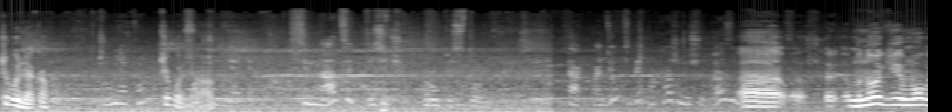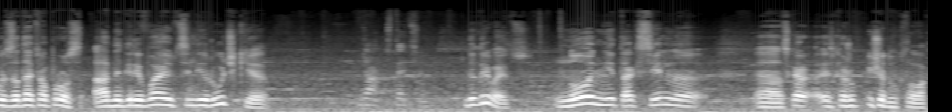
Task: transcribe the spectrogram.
чугуняка. Чугуняка? Чугуняк. Кусок чугуняки. 17 тысяч рупий стоит. Так, пойдем теперь покажем еще газовую. А, э, многие могут задать вопрос, а нагреваются ли ручки? Да, кстати. Нагреваются, но не так сильно. э, ска- скажу еще двух словах.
